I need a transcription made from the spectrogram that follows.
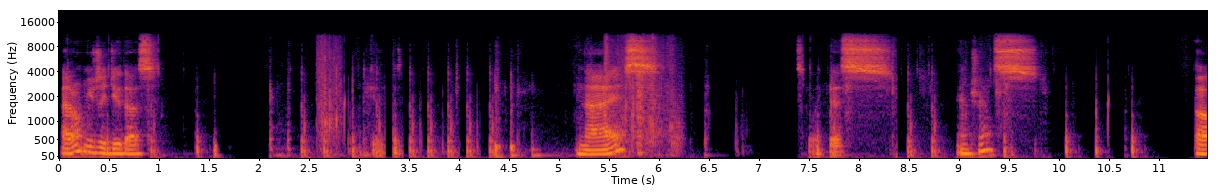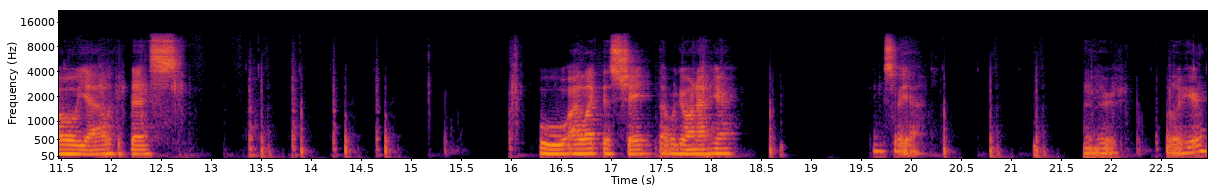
I don't usually do those. Nice. Let's go like this. Entrance. Oh yeah, look at this. Ooh, I like this shape that we're going at here think so, yeah. Another pillar here.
